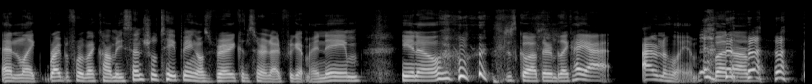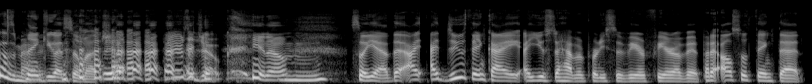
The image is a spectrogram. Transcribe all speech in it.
And like right before my Comedy Central taping, I was very concerned I'd forget my name, you know, just go out there and be like, hey, I, I don't know who I am, but um, Doesn't matter. thank you guys so much. Here's a joke. you know? So yeah, the, I, I do think I, I used to have a pretty severe fear of it, but I also think that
